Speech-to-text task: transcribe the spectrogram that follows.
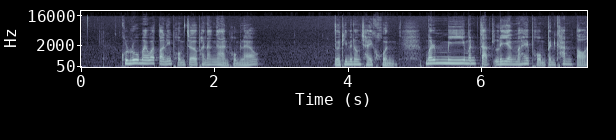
ๆ คุณรู้ไหมว่าตอนนี้ผมเจอพนักงานผมแล้ว ดยที่ไม่ต้องใช้คน มันมีมันจัดเรียงมาให้ผมเป็นขั้นตอน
